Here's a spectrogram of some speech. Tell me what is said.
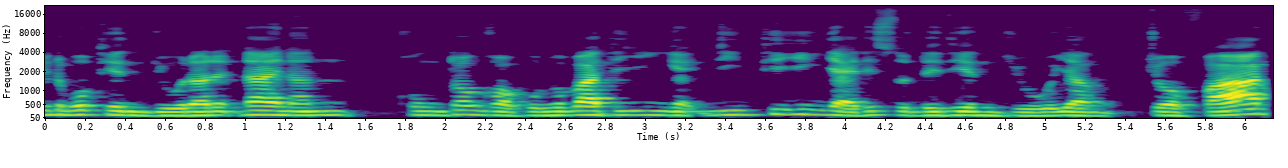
ยุทธภพเทียนอยู่ได้นั้น คงต้องขอบคุณพระบาทที่ยิ่งใหญ่ที่ยิ่งใหญ่ที่สุดในเทียนอยู่อย่างโจวฟาน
